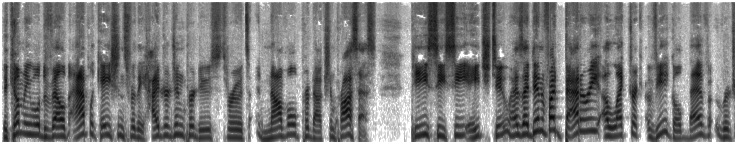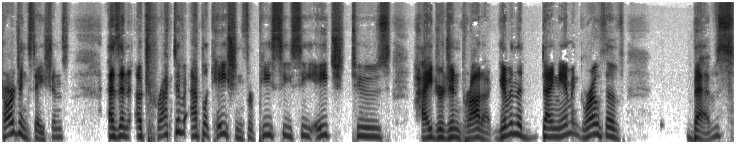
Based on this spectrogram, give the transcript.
The company will develop applications for the hydrogen produced through its novel production process. PCCH2 has identified battery electric vehicle BEV recharging stations as an attractive application for PCCH2's hydrogen product. Given the dynamic growth of BEVs,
